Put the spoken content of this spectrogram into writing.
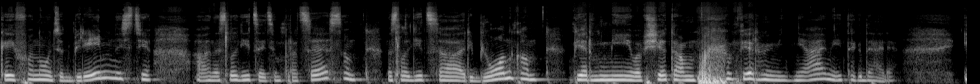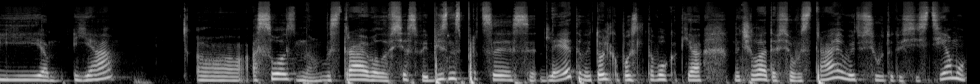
кайфануть от беременности, а, насладиться этим процессом, насладиться ребенком, первыми вообще там первыми днями и так далее. И я а, осознанно выстраивала все свои бизнес-процессы для этого, и только после того, как я начала это все выстраивать, всю вот эту систему,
